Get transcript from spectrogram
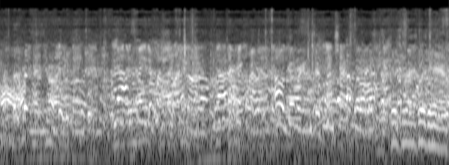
Oh, okay, good. Yeah, it's ready to put the lights on. Yeah, they're pick around. Oh, good. We're going to do clean checks too. Kids are in good hands.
